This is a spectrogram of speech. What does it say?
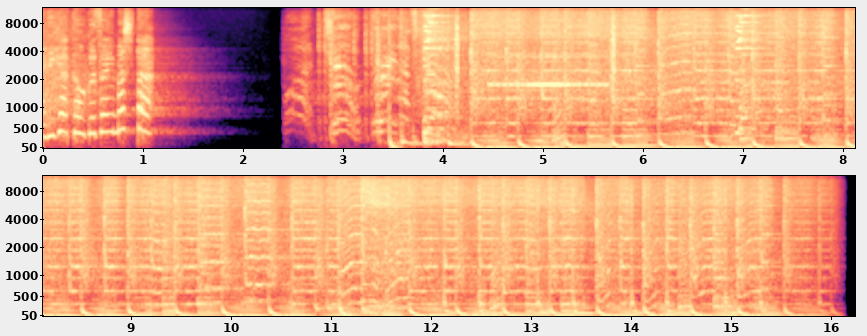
ありがとうございました。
